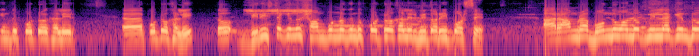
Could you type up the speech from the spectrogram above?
কিন্তু পটুয়াখালীর পটুয়াখালী। তো ব্রিজটা কিন্তু সম্পূর্ণ কিন্তু পটুয়াখালীর ভিতরেই পড়ছে। আর আমরা বন্ধু বান্ধব মিললে কিন্তু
